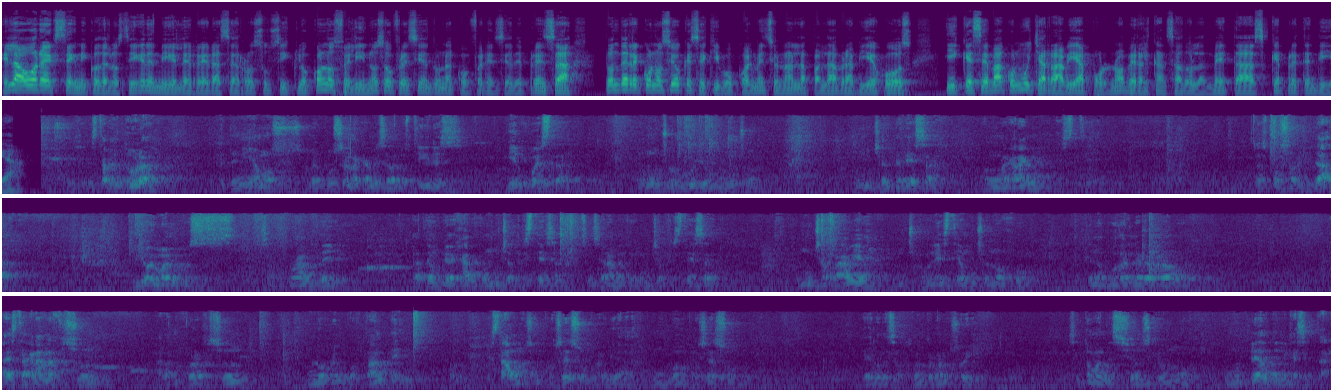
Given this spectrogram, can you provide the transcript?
El ahora ex técnico de los Tigres, Miguel Herrera, cerró su ciclo con los felinos ofreciendo una conferencia de prensa donde reconoció que se equivocó al mencionar la palabra viejos y que se va con mucha rabia por no haber alcanzado las metas que pretendía. Esta aventura que teníamos, me puse la camisa de los Tigres bien puesta, con mucho orgullo, con, mucho, con mucha entereza, con una gran este, responsabilidad. Y hoy, bueno, pues desafortunadamente la tengo que dejar con mucha tristeza, sinceramente con mucha tristeza, con mucha rabia, mucha molestia, mucho enojo de no poderle haber dado a esta gran afición, a la mejor afición, un logro importante. Estábamos en proceso, había un buen proceso, pero desafortunadamente, bueno, soy, se toman decisiones que uno como empleado tiene que aceptar.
